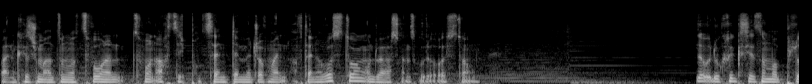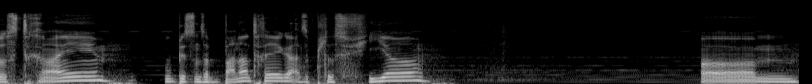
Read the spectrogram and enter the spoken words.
Weil dann kriegst du schon mal noch 282% Damage auf, mein, auf deine Rüstung und du hast ganz gute Rüstung. So, du kriegst jetzt nochmal plus 3. Du bist unser Bannerträger, also plus 4. Ähm,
